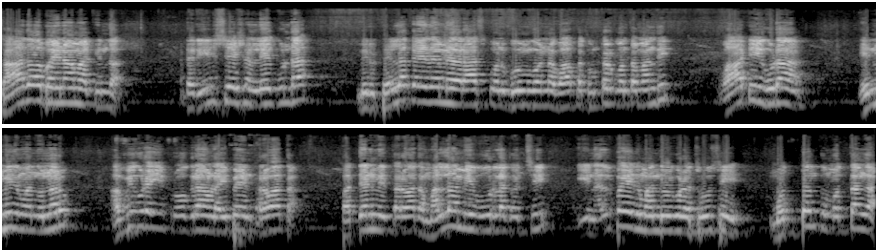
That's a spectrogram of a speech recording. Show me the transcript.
సాదా బైనామా కింద అంటే రిజిస్ట్రేషన్ లేకుండా మీరు తెల్ల కాగితం మీద రాసుకొని భూమి కొన్న బాపత ఉంటారు కొంతమంది. వాటి కూడా ఎనిమిది మంది ఉన్నారు. అవి కూడా ఈ ప్రోగ్రాంలు అయిపోయిన తర్వాత పద్దెనిమిది తర్వాత మళ్ళా మీ ఊర్లకు వచ్చి ఈ నలభై ఐదు మంది కూడా చూసి మొత్తంకు మొత్తంగా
